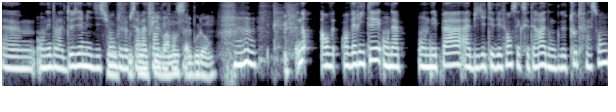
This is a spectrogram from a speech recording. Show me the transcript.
euh, on est dans la deuxième édition de l'Observatoire. On fait vraiment sale boulot. Hein. non, en, en, vérité, on a on n'est pas habilité défense, etc. Donc de toute façon,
